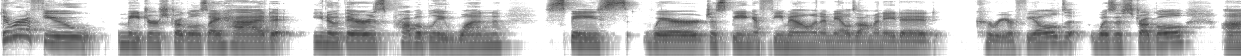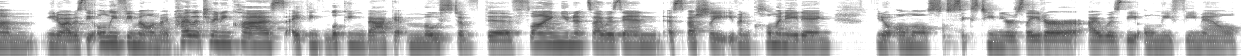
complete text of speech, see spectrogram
There were a few major struggles I had. You know, there's probably one space where just being a female in a male dominated career field was a struggle. Um, you know, I was the only female in my pilot training class. I think looking back at most of the flying units I was in, especially even culminating, you know, almost 16 years later, I was the only female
